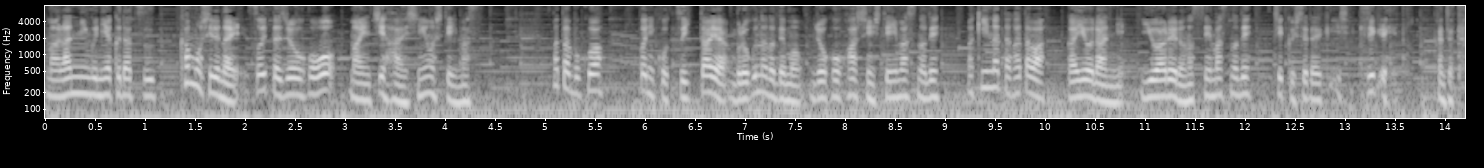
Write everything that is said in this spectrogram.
まあ、ランニングに役立つかもしれない、そういった情報を毎日配信をしています。また僕は、他にこう Twitter やブログなどでも情報発信していますので、まあ、気になった方は概要欄に URL を載せていますので、チェックしていただき、えっと、噛んじゃった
